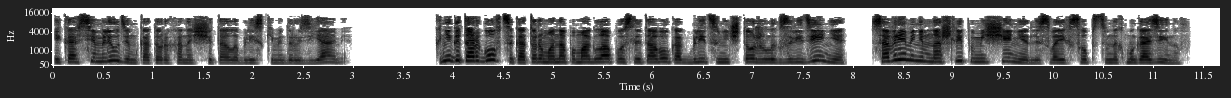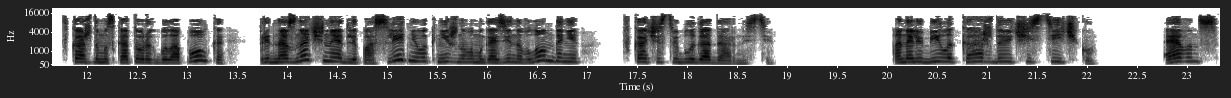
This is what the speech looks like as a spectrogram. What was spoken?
и ко всем людям, которых она считала близкими друзьями. Книготорговцы, которым она помогла после того, как Блиц уничтожил их заведение, со временем нашли помещение для своих собственных магазинов, в каждом из которых была полка, предназначенная для последнего книжного магазина в Лондоне в качестве благодарности. Она любила каждую частичку. Эванс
